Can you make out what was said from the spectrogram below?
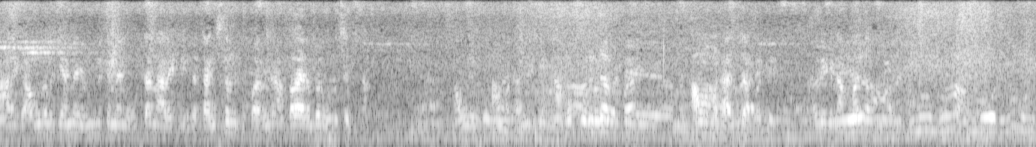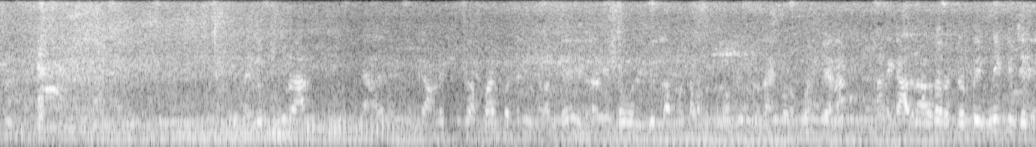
நாளைக்கு அவங்களுக்கு என்ன இவங்களுக்கு என்ன விட்டா நாளைக்கு இந்த டங்ஸ்டனுக்கு பாருங்கள் ஐம்பதாயிரம் பேர் சேர்த்தான் அவங்களுக்கு ஒண்ணு. அன்னைக்கு நமக்கு ஒரு ஆமாம் டங்ஸ்டாப்பட்டி அன்னைக்கு நம்ம ஐம்பது பூரா இதுக்கு அப்பாற்பட்டு நீங்கள் வந்து இதில் எந்த ஒரு இது இல்லாமல் கலந்துக்கணும் அப்படிங்கிறது தான் எங்களோட கோரிக்கை. ஏன்னா அன்னைக்கு அதனால தான் வெற்றி இன்னைக்கும் சரி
